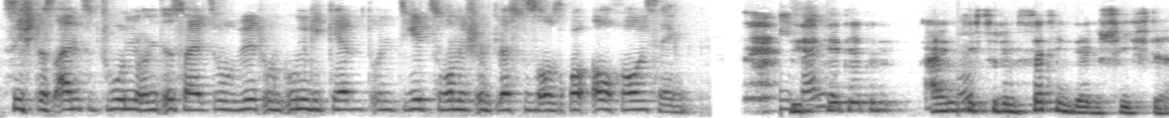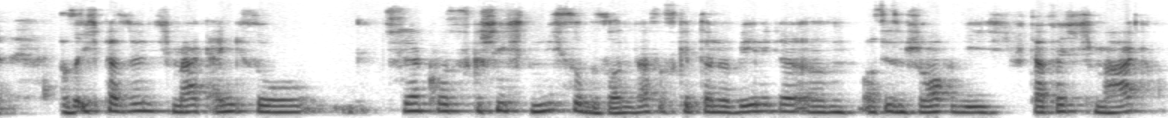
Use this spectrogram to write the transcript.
sich das anzutun und ist halt so wild und ungekämmt und jähzornig und lässt es auch raushängen. Wie steht ihr denn eigentlich hm? zu dem Setting der Geschichte? Also ich persönlich mag eigentlich so Zirkusgeschichten nicht so besonders. Es gibt da nur wenige ähm, aus diesem Genre, die ich tatsächlich mag.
